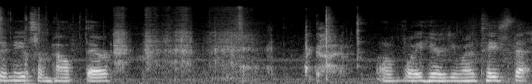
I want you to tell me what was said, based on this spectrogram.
you need some help there. I got it. Oh boy, here, do you want to taste that?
